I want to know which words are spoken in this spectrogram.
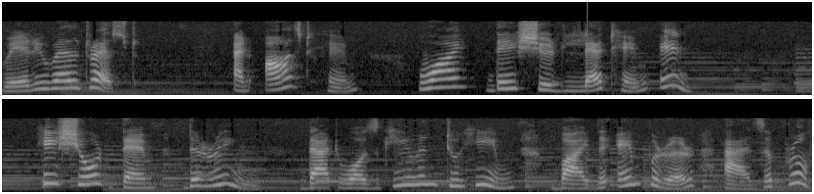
very well dressed, and asked him why they should let him in. He showed them the ring that was given to him by the emperor as a proof.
